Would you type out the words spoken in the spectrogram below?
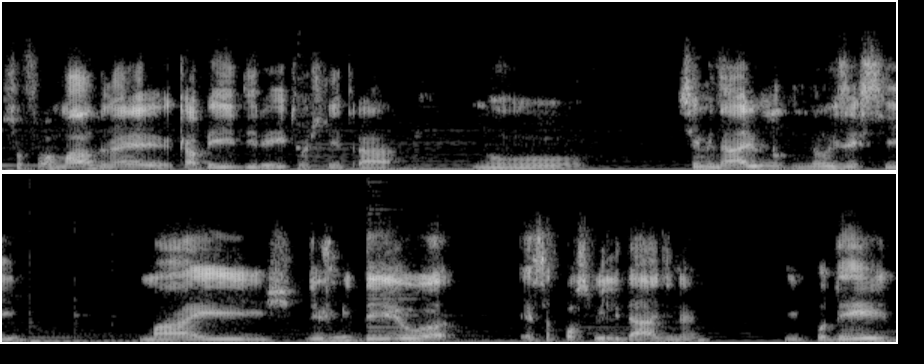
sou formado, né? Acabei direito antes de entrar no seminário, não exerci, mas Deus me deu essa possibilidade, né? De poder,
